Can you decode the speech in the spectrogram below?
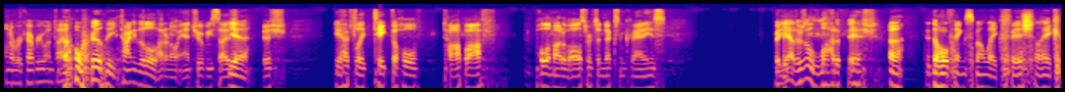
on a recovery one time. oh, really? Tiny little, I don't know, anchovy sized Yeah. fish. You have to like take the whole top off and pull them out of all sorts of nooks and crannies. But yeah, there's a lot of fish. Uh, Did the whole thing smell like fish? Like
